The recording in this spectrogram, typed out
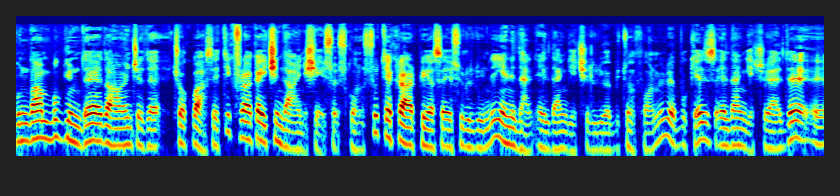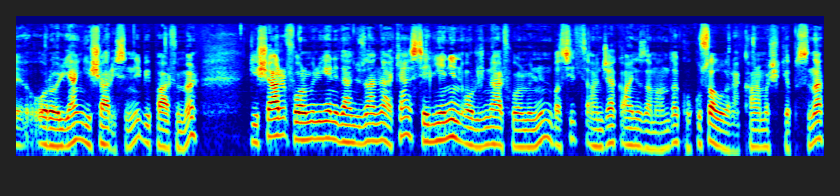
bundan bugün de daha önce de çok bahsettik. Fraka için de aynı şey söz konusu. Tekrar piyasaya sürüldüğünde yeniden elden geçiriliyor bütün formül ve bu kez elden geçirelde e, Aurelien Guichard isimli bir parfümör. Gişar formülü yeniden düzenlerken Selye'nin orijinal formülünün basit ancak aynı zamanda kokusal olarak karmaşık yapısına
